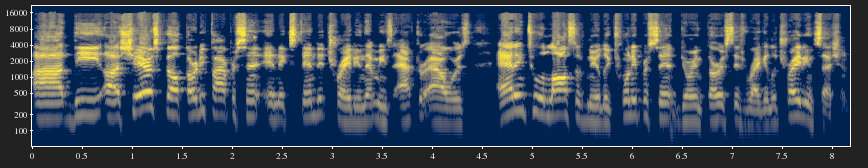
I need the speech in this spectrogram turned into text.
Uh, the uh, shares fell 35% in extended trading. That means after hours, adding to a loss of nearly 20% during Thursday's regular trading session.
